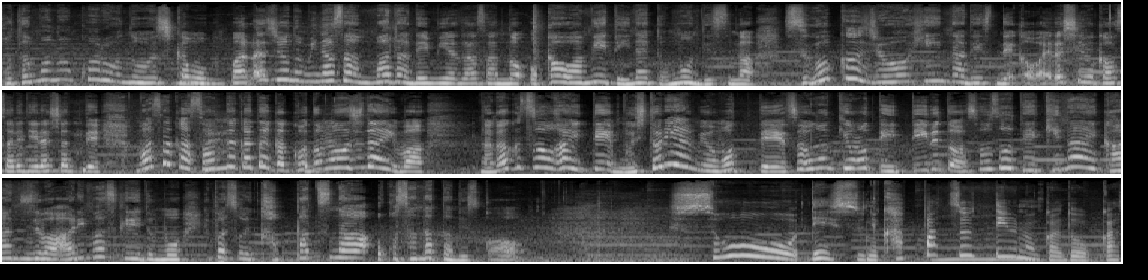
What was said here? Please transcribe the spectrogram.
子供の頃のしかも、まあ、ラジオの皆さんまだね宮沢さんのお顔は見えていないと思うんですがすごく上品なですね可愛らしいお顔されていらっしゃってまさかそんな方が子供時代は長靴を履いて虫取り網を持って双眼鏡を持って行っているとは想像できない感じではありますけれどもやっぱりそういう活発なお子さんだったんですか？そうですね。活発っていうのかどうか。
